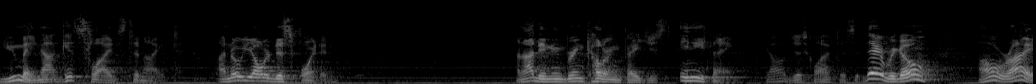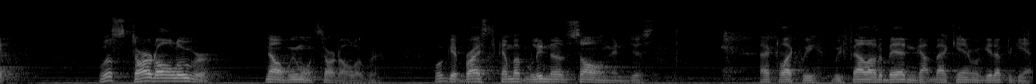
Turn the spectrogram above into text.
You may not get slides tonight. I know y'all are disappointed. And I didn't even bring coloring pages, anything. Y'all just gonna have to sit. There we go. All right. We'll start all over. No, we won't start all over. We'll get Bryce to come up and lead another song and just act like we, we fell out of bed and got back in. and We'll get up again.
